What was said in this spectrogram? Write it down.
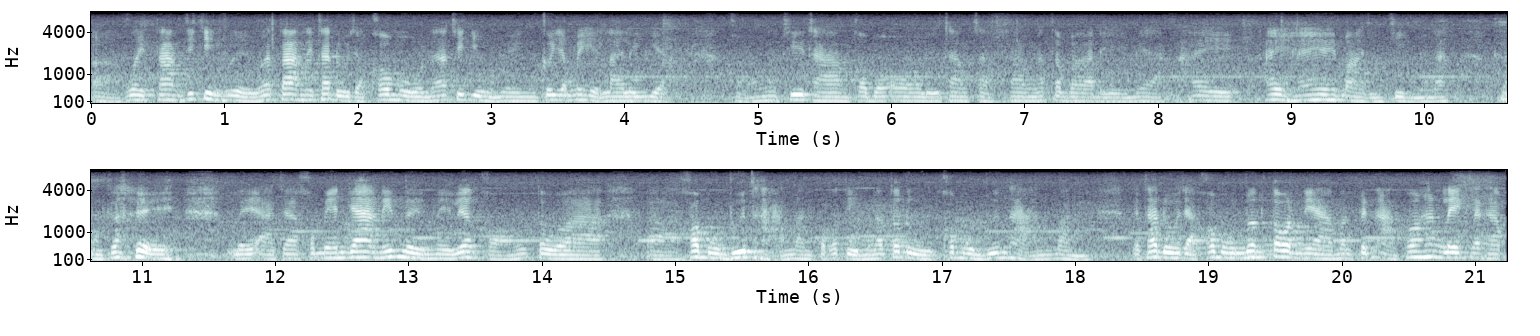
เอ่อห้วยตั้งที่จริงเขื่อนห้วยตั้งนี่ถ้าดูจากข้อมูลนะที่จริงผมเองก็ยังไม่เห็นรายละเอียด ของที่ทางกบอหรือทางทางรัฐบาลเองเนี่ยให้ให้ให้ให้มาจริงๆนะค่ะมันก็เลยเลยอาจจะคอมเมนต์ยากนิดนึงในเรื่องของตัวเอ่อข้อมูลพื้นฐานมันปกติมันเราต้องดูข้อมูลพื้นฐานมัน แต่ถ้าดูจากข้อมูลเบื้องต้นเนี่ยมันเป็นอ่างค่อนข้างเล็กนะครับ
